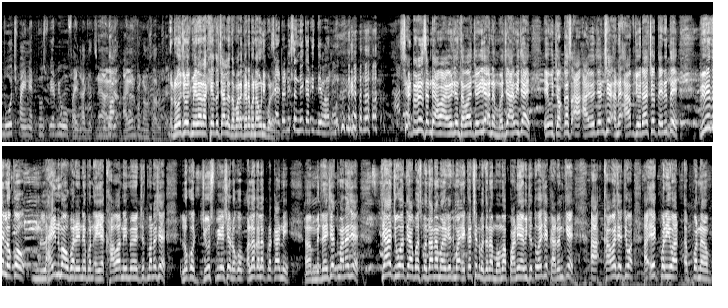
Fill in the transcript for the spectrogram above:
બહુ જ ફાઇન એટમોસ્ફિયર બી બહુ ફાઇન લાગે છે. આયોજન પણ ઘણું સારું છે. રોજ રોજ મેળા રાખીએ તો ચાલે તમારે ઘરે બનાવવું નહીં પડે. સેટરડે સન્ડે કરી જ દેવાનું. સેટરડે સન્ડે આવા આયોજન થવા જોઈએ અને મજા આવી જાય એવું ચોક્કસ આ આયોજન છે અને આપ જોઈ રહ્યા છો તે રીતે વિવિધ લોકો લાઇનમાં ઊભા રહીને પણ અહીંયા ખાવાની લજ્જત માને છે લોકો જ્યુસ પીએ છે લોકો અલગ અલગ પ્રકારની લજ્જત માને છે. જ્યાં જુઓ ત્યાં બસ બધાના મગજમાં એક જ છે ને બધાના મોંમાં પાણી આવી જતું હોય છે કારણ કે આ ખાવા છે આ એક પરિવાર પણ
